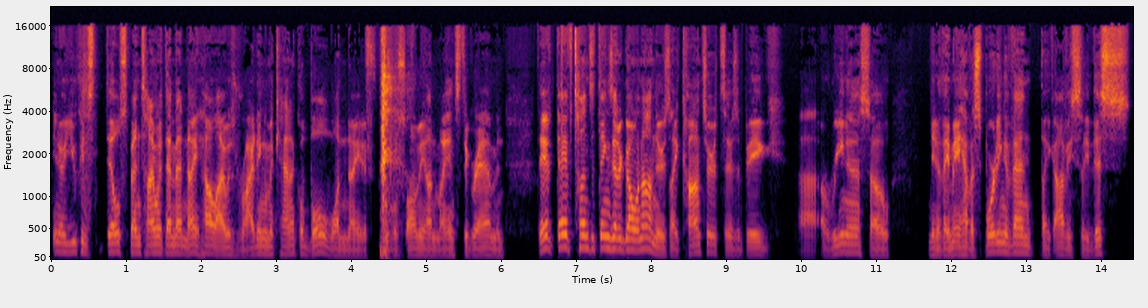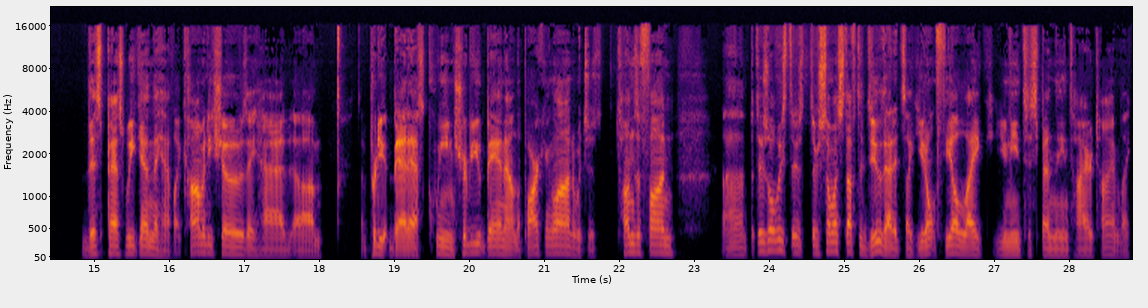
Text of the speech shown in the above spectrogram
you know, you can still spend time with them at night. Hell, I was riding a mechanical bull one night. If people saw me on my Instagram, and they have they have tons of things that are going on. There's like concerts. There's a big uh, arena, so you know they may have a sporting event. Like obviously this this past weekend, they have like comedy shows. They had um, a pretty badass Queen tribute band out in the parking lot, which is tons of fun. Uh, but there's always there's there's so much stuff to do that it's like you don't feel like you need to spend the entire time like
